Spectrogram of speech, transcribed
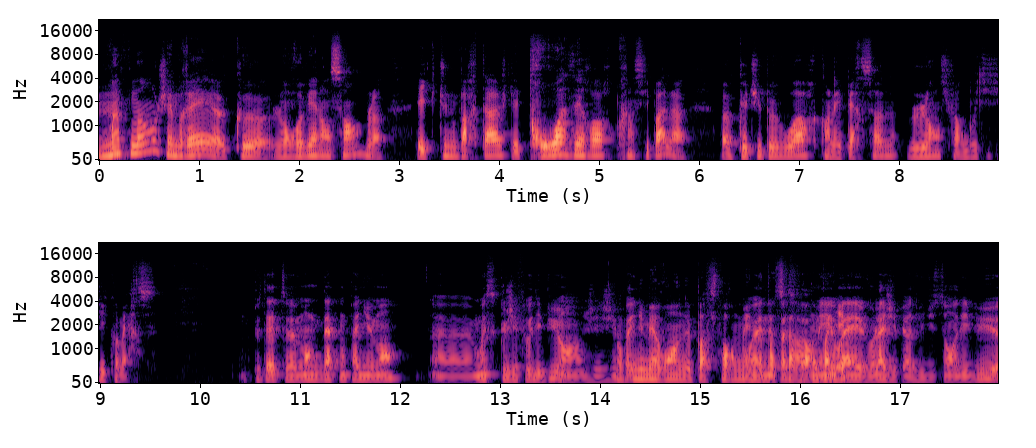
Maintenant, j'aimerais euh, que l'on revienne ensemble et que tu nous partages les trois erreurs principales euh, que tu peux voir quand les personnes lancent leur boutique e-commerce. Peut-être euh, manque d'accompagnement. Euh, moi, ce que j'ai fait au début, hein, j'ai pas numéro un, ne pas se former, ne, pas, se faire accompagner. Ouais, voilà, j'ai perdu du temps au début.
